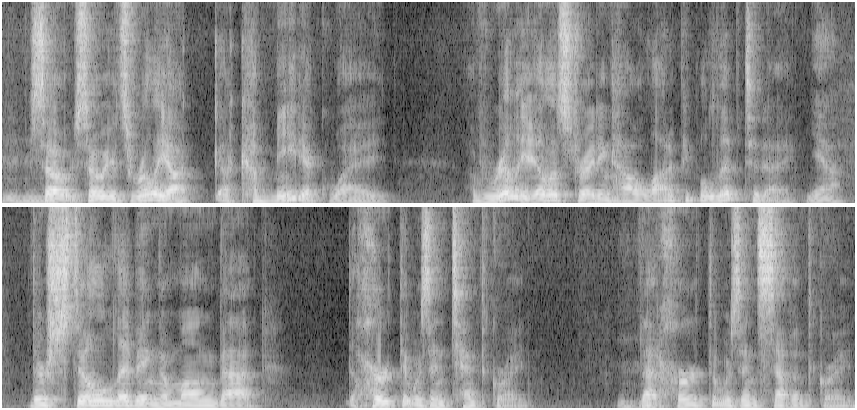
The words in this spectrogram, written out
Mm-hmm. So, so it's really a, a comedic way of really illustrating how a lot of people live today Yeah. they're still living among that hurt that was in 10th grade, that hurt that was in seventh grade.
